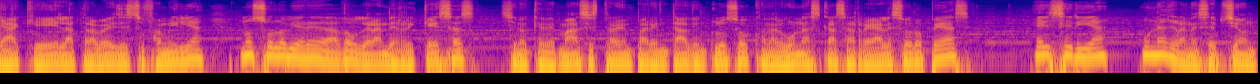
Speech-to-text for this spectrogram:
ya que él a través de su familia no solo había heredado grandes riquezas, sino que además estaba emparentado incluso con algunas casas reales europeas, él sería una gran excepción,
